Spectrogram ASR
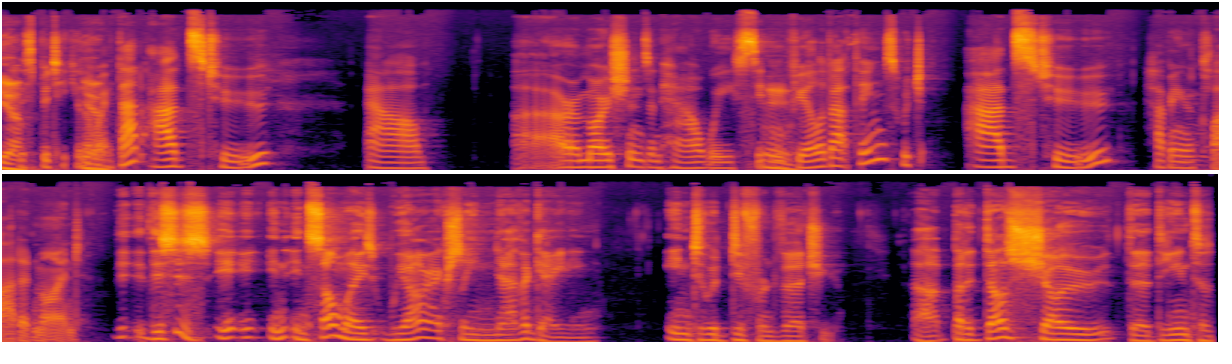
Yeah, this particular yeah. way. That adds to our our emotions and how we sit Mm. and feel about things, which adds to having a clouded mind. This is in in some ways we are actually navigating into a different virtue, uh, but it does show the the inter,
